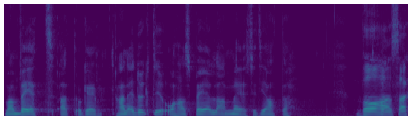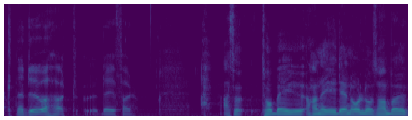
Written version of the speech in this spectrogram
man vet att okej, han är duktig och han spelar med sitt hjärta. Vad har han sagt när du har hört dig för? Alltså, Tobbe är ju, han är i den åldern så han börjar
